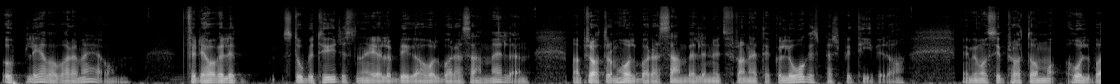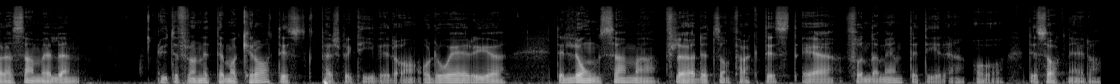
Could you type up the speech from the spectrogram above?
uppleva och vara med om. För det har väldigt stor betydelse när det gäller att bygga hållbara samhällen. Man pratar om hållbara samhällen utifrån ett ekologiskt perspektiv idag. Men vi måste ju prata om hållbara samhällen utifrån ett demokratiskt perspektiv idag. Och då är det ju det långsamma flödet som faktiskt är fundamentet i det. Och det saknar jag idag.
